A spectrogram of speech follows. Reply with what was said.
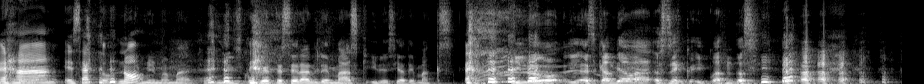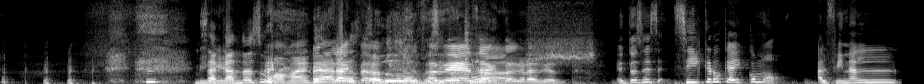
Ajá, exacto, A ¿no? Mi mamá, mis juguetes eran de Mask y decía de Max. Y luego les cambiaba, o sea, y cuando Miguel. Sacando a su mamá. Exacto. Saludos, jefecita chula. exacto, gracias. Entonces, sí creo que hay como, al final,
